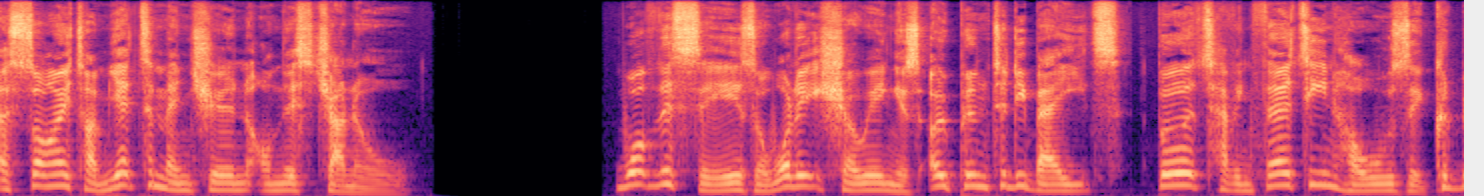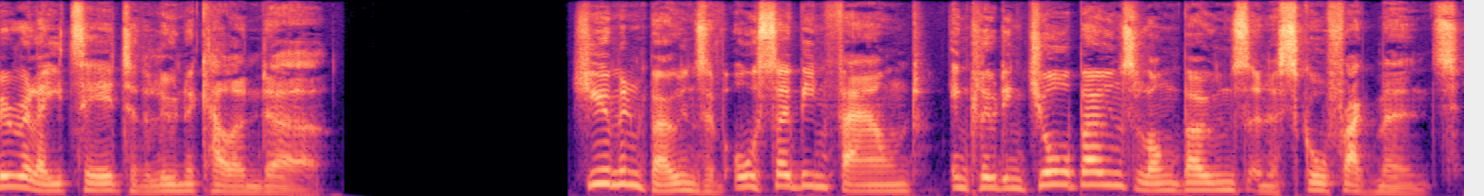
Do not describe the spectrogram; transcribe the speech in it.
a site I'm yet to mention on this channel. What this is or what it's showing is open to debate, but having 13 holes it could be related to the lunar calendar. Human bones have also been found, including jaw bones, long bones and a skull fragment.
